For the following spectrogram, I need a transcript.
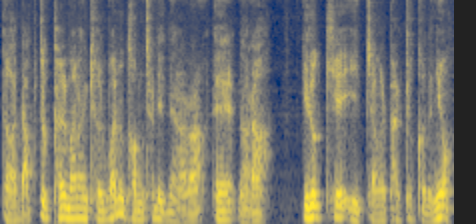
나 납득할 만한 결과를 검찰에 내놔라, 내놔라. 이렇게 입장을 밝혔거든요.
